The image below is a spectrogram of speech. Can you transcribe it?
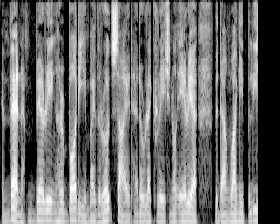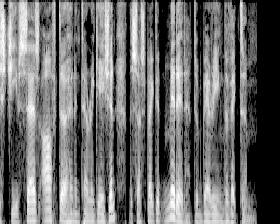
and then burying her body by the roadside at a recreational area. The Dang Wangi police chief says after an interrogation, the suspect admitted to burying the victim.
